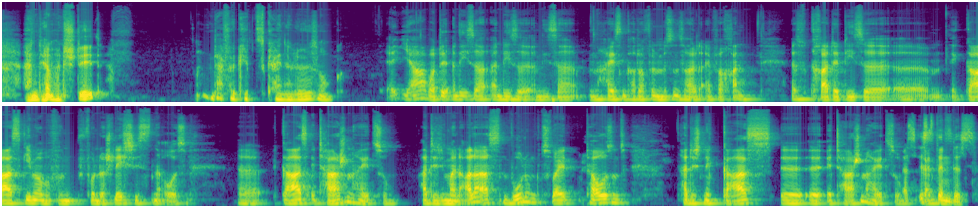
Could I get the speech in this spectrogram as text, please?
an der man steht. Dafür gibt es keine Lösung. Äh, Ja, aber an dieser, an diese, an dieser heißen Kartoffeln müssen sie halt einfach ran. Also gerade diese ähm, Gas, gehen wir aber von, von der schlechtesten aus. Äh, Gas-Etagenheizung. Hatte ich in meiner allerersten Wohnung 2000, hatte ich eine Gas-Etagenheizung. Was ist denn das?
